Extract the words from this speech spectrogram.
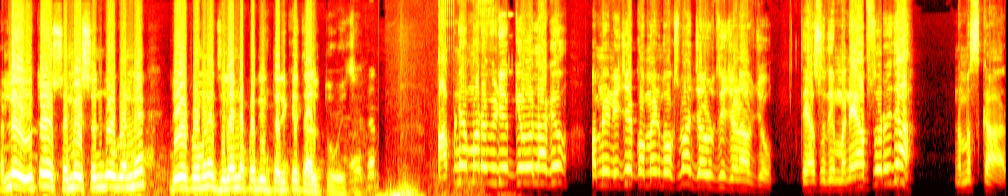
એટલે એ તો સમય સંજોગ અને દેવ પ્રમાણે જિલ્લાના પ્રતિનિધિ તરીકે ચાલતું હોય છે. આપને અમારો વીડિયો કેવો લાગ્યો? અમને નીચે કોમેન્ટ બોક્સમાં જરૂરથી જણાવજો. ત્યાં સુધી મને આપશો રજા? નમસ્કાર.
